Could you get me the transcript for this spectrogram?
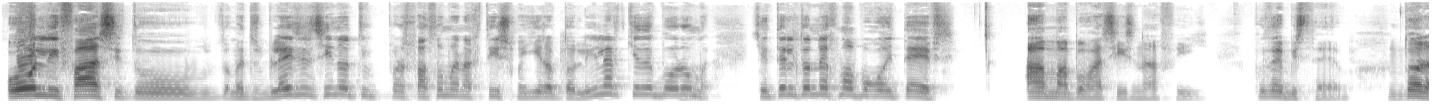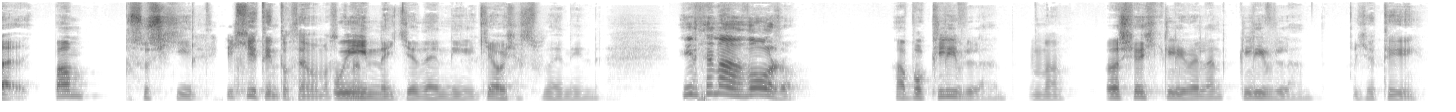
όλη η φάση του, με τους Blazers είναι ότι προσπαθούμε να χτίσουμε γύρω από το Lillard και δεν μπορούμε. Και εν τέλει τον έχουμε απογοητεύσει. άμα Mm. αποφασίσει να φύγει. Που δεν πιστεύω. Μμ. Τώρα, πάμε στους hit Η hit είναι το θέμα μας. που ναι. είναι και, δεν είναι και όχι αυτούς που δεν είναι. Ήρθε ένα δώρο από Cleveland. Να. Όχι, όχι Cleveland, Cleveland. Γιατί;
